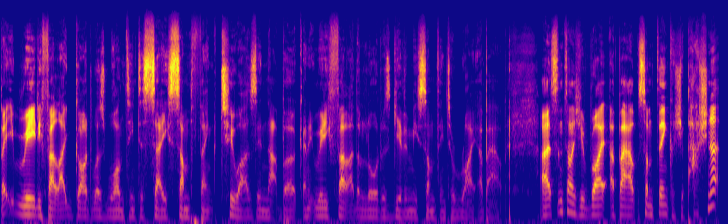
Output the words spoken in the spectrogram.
but it really felt like God was wanting to say something to us in that book, and it really felt like the Lord was giving me something to write about. Uh, sometimes you write about something because you're passionate.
